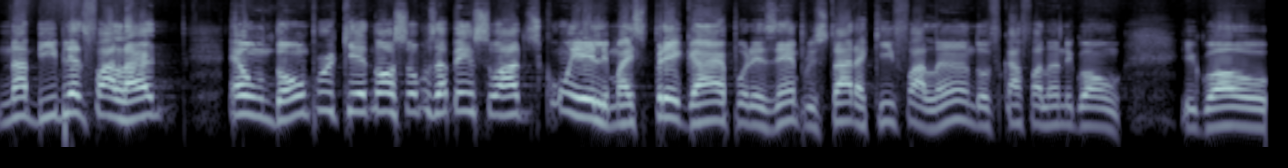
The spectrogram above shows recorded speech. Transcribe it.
Na Bíblia, falar é um dom porque nós somos abençoados com ele, mas pregar, por exemplo, estar aqui falando ou ficar falando igual, igual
